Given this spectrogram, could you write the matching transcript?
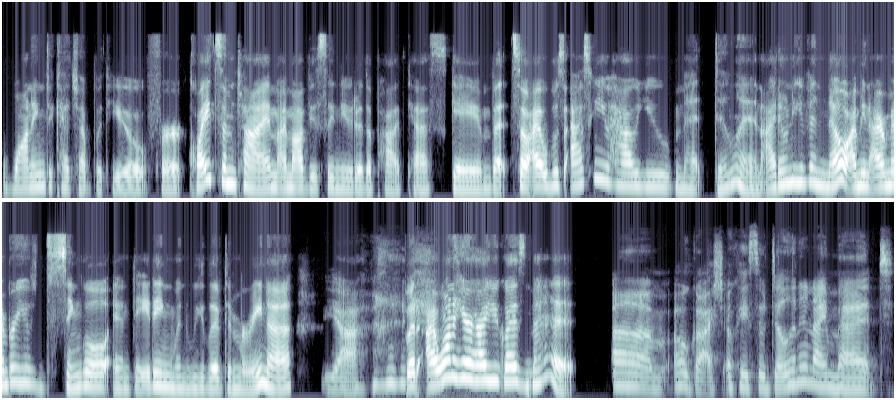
wanting to catch up with you for quite some time. I'm obviously new to the podcast game, but so I was asking you how you met Dylan. I don't even know. I mean, I remember you single and dating when we lived in Marina, Yeah. but I want to hear how you guys met. Um, oh gosh. Okay, so Dylan and I met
